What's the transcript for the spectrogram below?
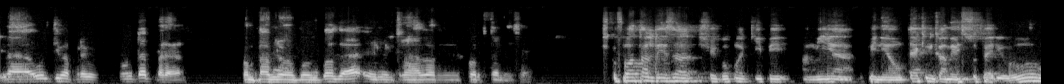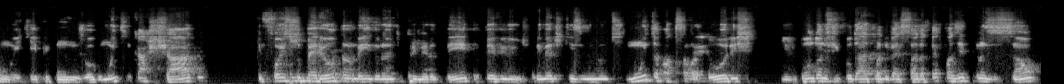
la última pregunta para Juan Pablo Bogoda, el entrenador de Fortaleza. O Fortaleza chegou com uma equipe, na minha opinião, tecnicamente superior, uma equipe com um jogo muito encaixado, que foi superior também durante o primeiro tempo, teve os primeiros 15 minutos muito avassaladores, impondo uma dificuldade para o adversário até fazer transição,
